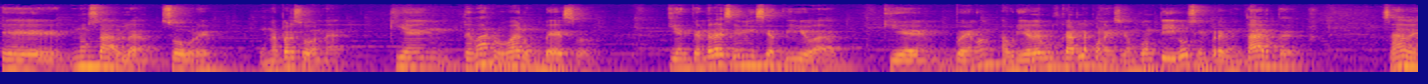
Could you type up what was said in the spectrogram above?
eh, nos habla sobre una persona quien te va a robar un beso quien tendrá esa iniciativa, quien, bueno, habría de buscar la conexión contigo sin preguntarte. ¿Sabes?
